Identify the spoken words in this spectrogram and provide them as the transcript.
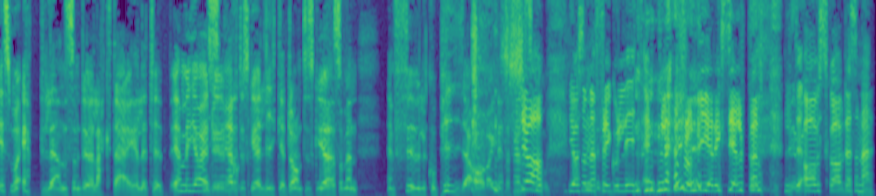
eh, små äpplen som du har lagt där. Eller typ, ja men jag är, du är rädd att du ska göra likadant. Du ska göra som en, en ful kopia av Agneta Fältskog. Ja, jag har sådana frigolitäpplen från Erikshjälpen. Lite men- avskavda sådana här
